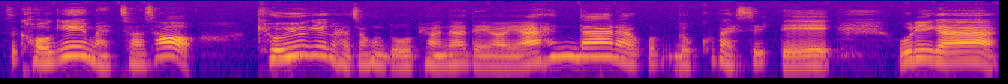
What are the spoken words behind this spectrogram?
그래서 거기에 맞춰서 교육의 과정도 변화되어야 한다라고 놓고 봤을 때 우리가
